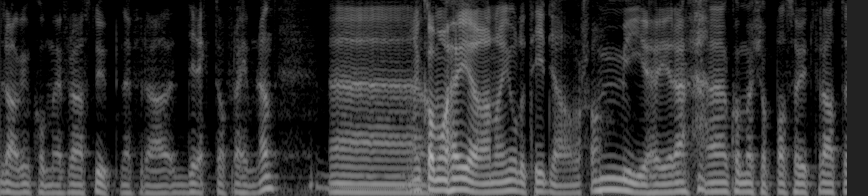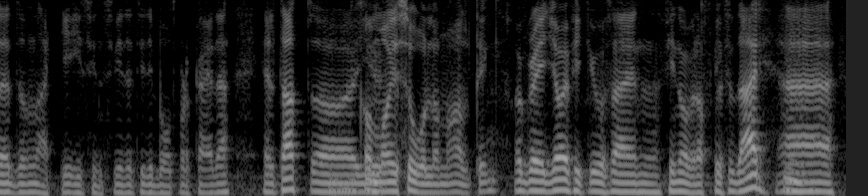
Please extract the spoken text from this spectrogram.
dragen kommer fra stupene fra, direkte opp fra himmelen. Uh, Den kommer høyere enn den gjorde tidligere. i hvert fall. mye høyere. Den Den kommer såpass høyt fra at eh, den er ikke i synsvidde til de båtfolka i det hele tatt. Og, Den kommer i solen og allting. og Greyjoy fikk jo seg en fin overraskelse der. Mm. Eh,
